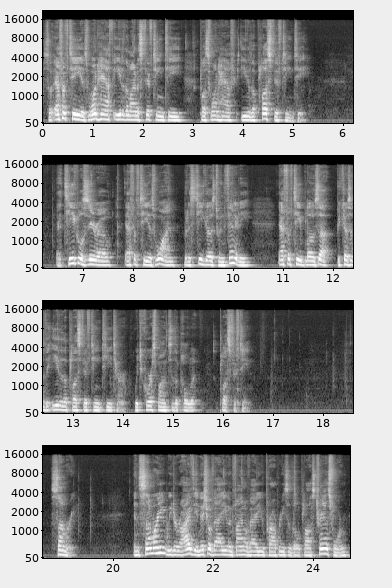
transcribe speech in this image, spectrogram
So f of t is 1 half e to the minus 15t plus 1 half e to the plus 15t. At t equals 0, f of t is 1, but as t goes to infinity, f of t blows up because of the e to the plus 15t term, which corresponds to the pole at plus 15. Summary. In summary, we derived the initial value and final value properties of the Laplace transform,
